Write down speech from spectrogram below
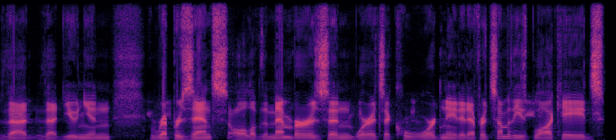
that that union represents all of the members and where it's a coordinated effort. Some of these blockades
